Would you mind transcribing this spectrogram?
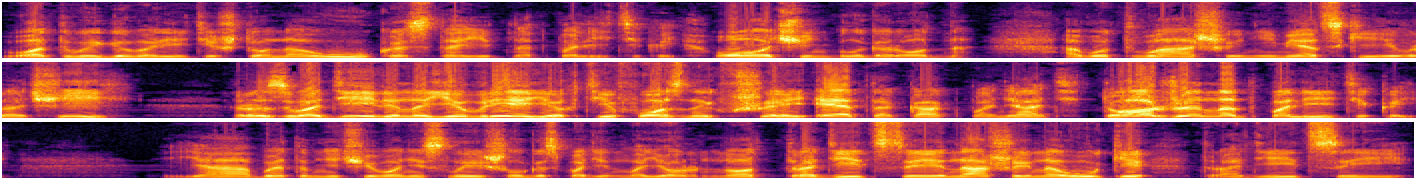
Вот вы говорите, что наука стоит над политикой. Очень благородно. А вот ваши немецкие врачи разводили на евреях тифозных вшей. Это как понять? Тоже над политикой. Я об этом ничего не слышал, господин майор, но традиции нашей науки — традиции.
